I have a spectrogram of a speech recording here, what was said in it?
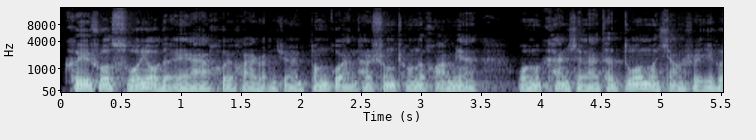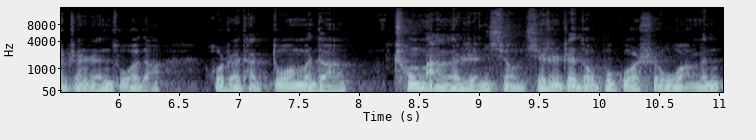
可以说所有的 AI 绘画软件，甭管它生成的画面，我们看起来它多么像是一个真人做的，或者它多么的充满了人性。其实这都不过是我们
